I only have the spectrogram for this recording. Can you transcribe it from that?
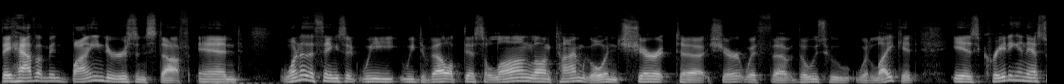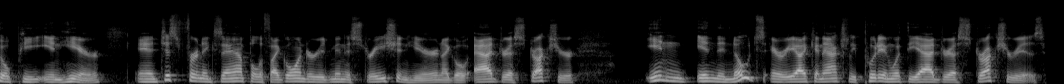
they have them in binders and stuff. And one of the things that we we developed this a long, long time ago and share it uh, share it with uh, those who would like it is creating an SOP in here. And just for an example, if I go under administration here and I go address structure, in in the notes area, I can actually put in what the address structure is.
